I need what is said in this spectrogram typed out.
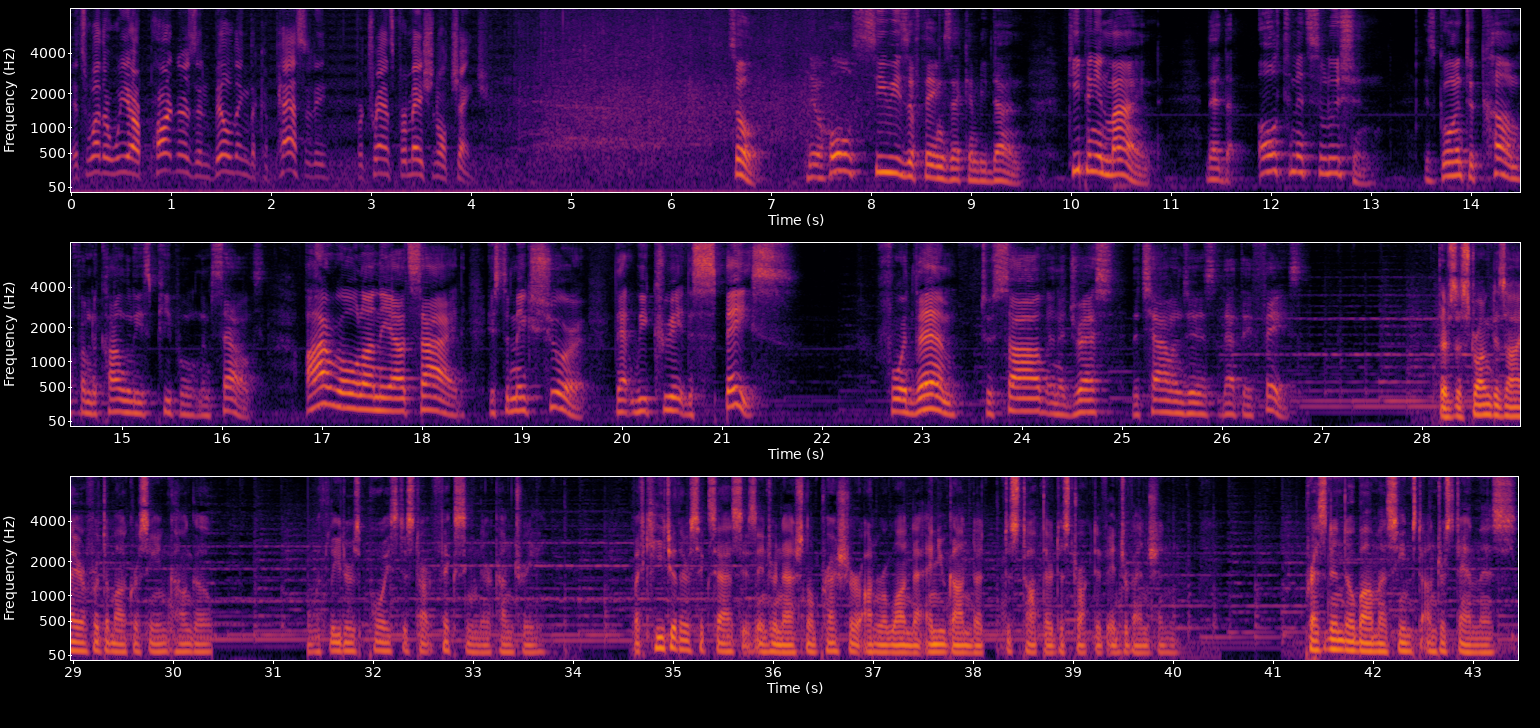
It's whether we are partners in building the capacity for transformational change. So, there are a whole series of things that can be done, keeping in mind that the ultimate solution is going to come from the Congolese people themselves. Our role on the outside is to make sure that we create the space for them to solve and address the challenges that they face. There's a strong desire for democracy in Congo, with leaders poised to start fixing their country. But key to their success is international pressure on Rwanda and Uganda to stop their destructive intervention. President Obama seems to understand this.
